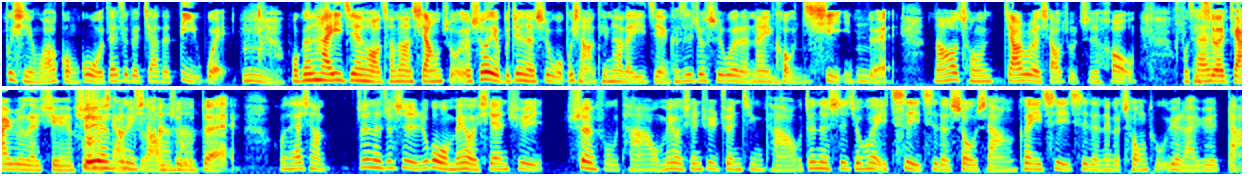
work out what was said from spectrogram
不行，我要巩固我在这个家的地位。嗯，我跟他意见哈常常相左，有时候也不见得是我不想要听他的意见，可是就是为了那一口气。嗯、对。然后从加入了小组之后，我才说加入了学员学员妇女小组，嗯、对我才想，真的就是如果我没有先去。顺服他，我没有先去尊敬他，我真的是就会一次一次的受伤，跟一次一次的那个冲突越来越大。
